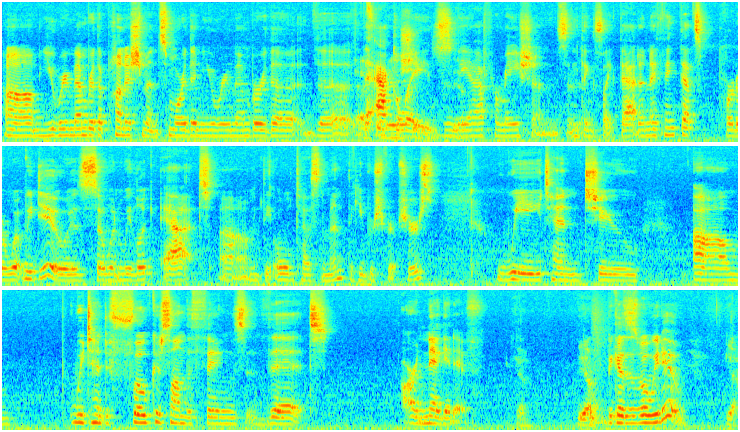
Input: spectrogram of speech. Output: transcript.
Um, you remember the punishments more than you remember the the, the accolades and the affirmations and Yeah. things like that. And I think that's part of what we do is so when we look at um, the Old Testament, the Hebrew Scriptures, we tend to um, we tend to focus on the things that are negative Yeah. Yeah. because it's what we do. Yeah.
